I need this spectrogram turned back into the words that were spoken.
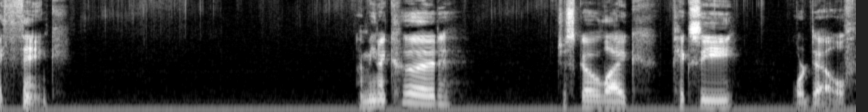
I think. I mean, I could just go like Pixie or Delve,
